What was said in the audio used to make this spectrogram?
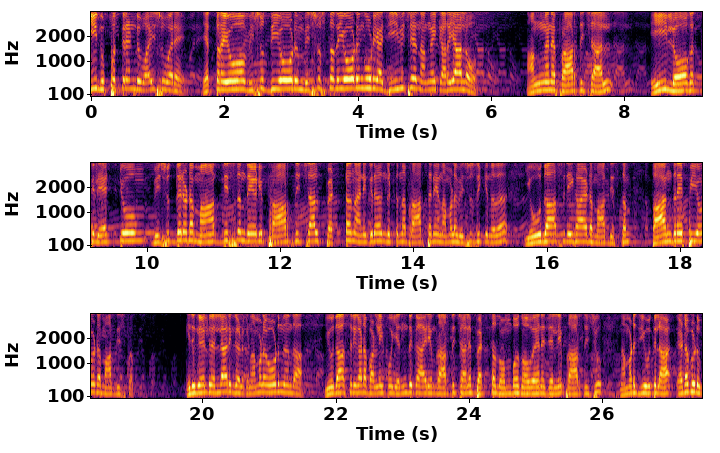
ഈ മുപ്പത്തിരണ്ട് വയസ്സ് വരെ എത്രയോ വിശുദ്ധിയോടും വിശ്വസ്തയോടും ആ ജീവിച്ചെന്ന് അങ്ങേക്ക് അറിയാലോ അങ്ങനെ പ്രാർത്ഥിച്ചാൽ ഈ ലോകത്തിൽ ഏറ്റവും വിശുദ്ധരുടെ മാധ്യസ്ഥം തേടി പ്രാർത്ഥിച്ചാൽ പെട്ടെന്ന് അനുഗ്രഹം കിട്ടുന്ന പ്രാർത്ഥനയെ നമ്മൾ വിശ്വസിക്കുന്നത് യൂദാശ്രീഹായുടെ മാധ്യസ്ഥം പാന്ത്രേപ്പിയോയുടെ മാധ്യസ്ഥം. ഇത് കേട്ട് എല്ലാവരും കേൾക്കണം. നമ്മളെ ഓടുന്നത് എന്താ? യൂദാശ്രീകയുടെ പള്ളിയിൽ പോയി എന്ത് കാര്യം പ്രാർത്ഥിച്ചാലും പെട്ടെന്ന് ഒമ്പത് നൊവേന ചൊല്ലി പ്രാർത്ഥിച്ചു. നമ്മുടെ ജീവിതത്തിൽ ഇടപെടും.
